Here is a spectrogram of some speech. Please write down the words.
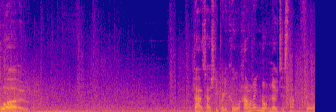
Whoa. That's actually pretty cool. How did I not notice that before?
